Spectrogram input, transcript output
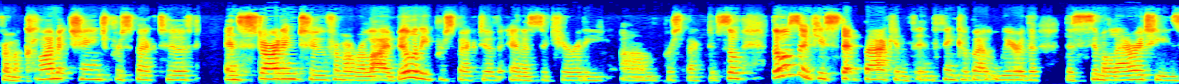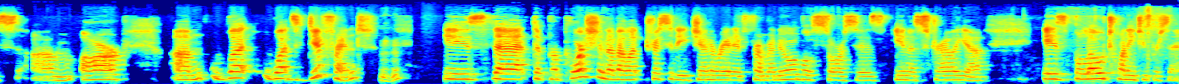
from a climate change perspective, and starting to from a reliability perspective and a security um, perspective. So those, if you step back and, and think about where the, the similarities um, are, um, what what's different mm-hmm. is that the proportion of electricity generated from renewable sources in Australia is below 22%.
